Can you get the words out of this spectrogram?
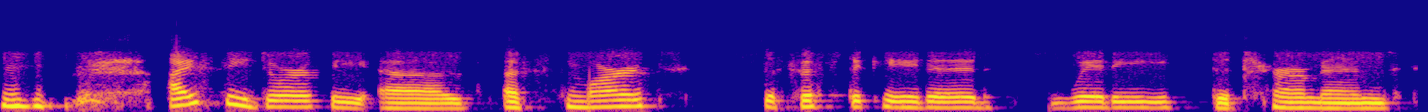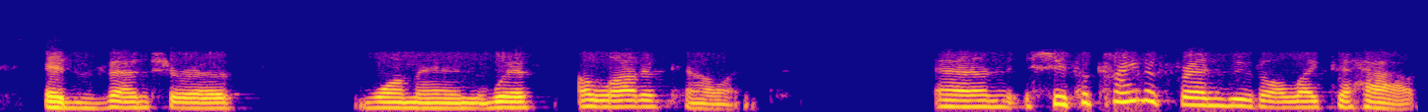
I see Dorothy as a smart, sophisticated, witty, determined, adventurous woman with a lot of talent. And she's the kind of friend we would all like to have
